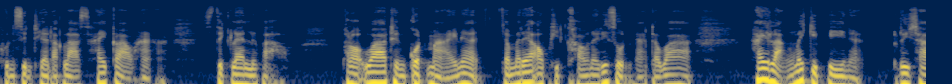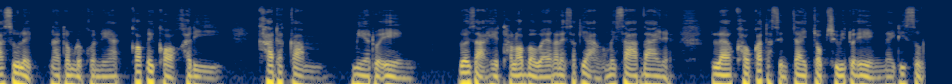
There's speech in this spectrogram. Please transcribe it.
คุณซินเทียดักลาสให้กล่าวหาสติกแลนด์หรือเปล่า เพราะว่าถึงกฎหมายเนี่ยจะไม่ได้เอาผิดเขาในที่สุดนะ แต่ว่าให้หลังไม่กี่ปีเนี่ยริชาร์ดซูเล็กนายตำรวจคนเนี้ยก็ไปก่อคดีฆาตกรรมเมียตัวเอง ด้วยสาเหตุทะเลาะเบาะแวงอะไรสักอย่างไม่ทราบได้เนี่ย แล้วเขาก็ตัดสินใจจบชีวิตตัวเองในที่สุด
